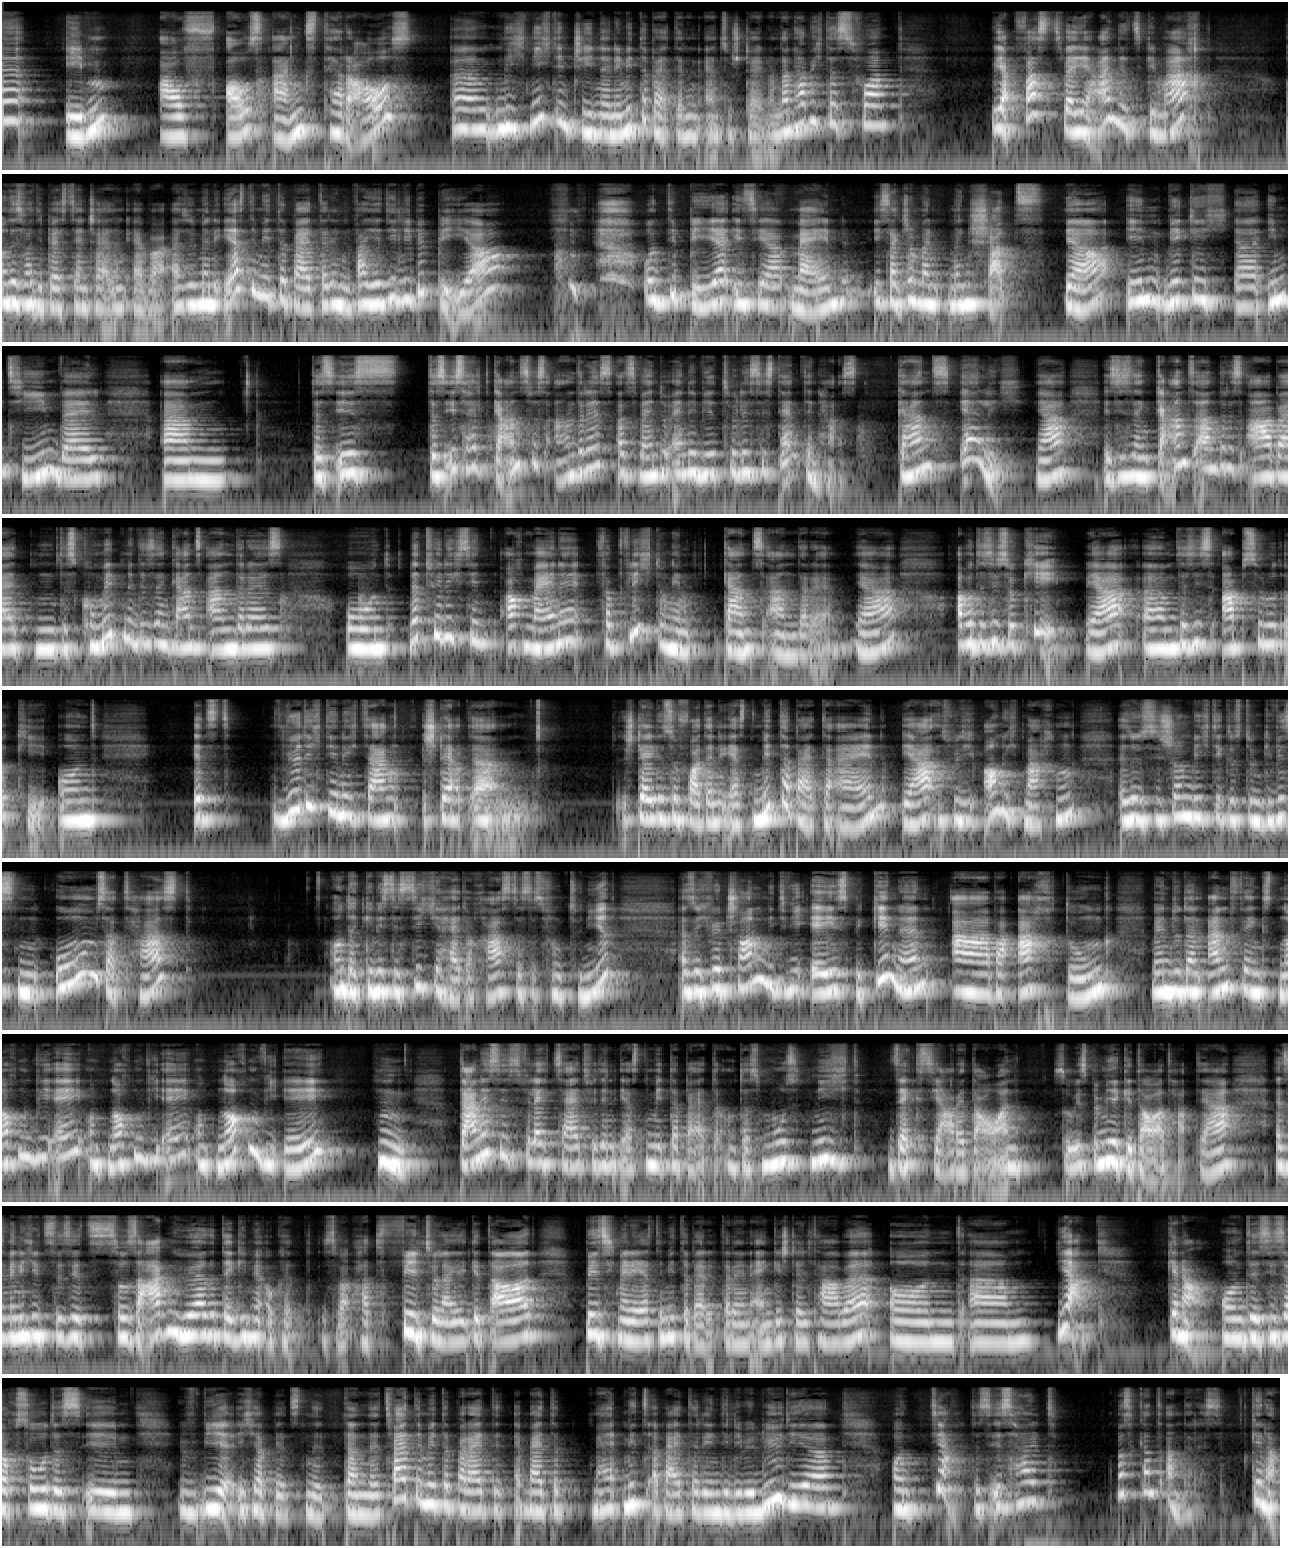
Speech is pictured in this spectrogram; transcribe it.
eben auf, aus Angst heraus ähm, mich nicht entschieden, eine Mitarbeiterin einzustellen. Und dann habe ich das vor ja, fast zwei Jahren jetzt gemacht und es war die beste Entscheidung ever. Also meine erste Mitarbeiterin war ja die liebe Bea. Und die Bea ist ja mein, ich sage schon, mein, mein Schatz, ja, in, wirklich äh, im Team, weil ähm, das, ist, das ist halt ganz was anderes, als wenn du eine virtuelle Assistentin hast. Ganz ehrlich, ja. Es ist ein ganz anderes Arbeiten, das Commitment ist ein ganz anderes und natürlich sind auch meine Verpflichtungen ganz andere, ja. Aber das ist okay, ja. Ähm, das ist absolut okay. Und jetzt würde ich dir nicht sagen, stell, äh, stell dir sofort deinen ersten Mitarbeiter ein. Ja, das würde ich auch nicht machen. Also es ist schon wichtig, dass du einen gewissen Umsatz hast und eine gewisse Sicherheit auch hast, dass das funktioniert. Also ich würde schon mit VAs beginnen, aber Achtung, wenn du dann anfängst, noch ein VA und noch ein VA und noch ein VA, hm, dann ist es vielleicht Zeit für den ersten Mitarbeiter und das muss nicht sechs Jahre dauern, so wie es bei mir gedauert hat. Ja? Also wenn ich jetzt das jetzt so sagen höre, dann denke ich mir, okay, das hat viel zu lange gedauert, bis ich meine erste Mitarbeiterin eingestellt habe. Und ähm, ja, genau. Und es ist auch so, dass ähm, wir, ich habe jetzt eine, dann eine zweite Mitarbeiter, Mitarbeiterin, die liebe Lydia. Und ja, das ist halt was ganz anderes. Genau.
